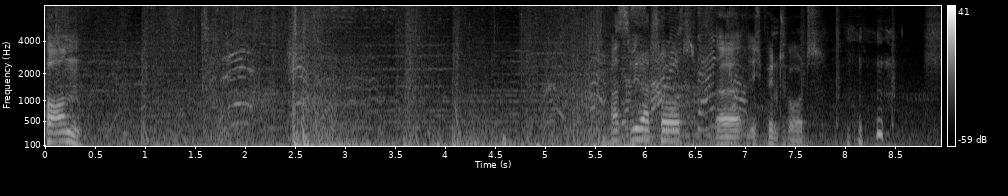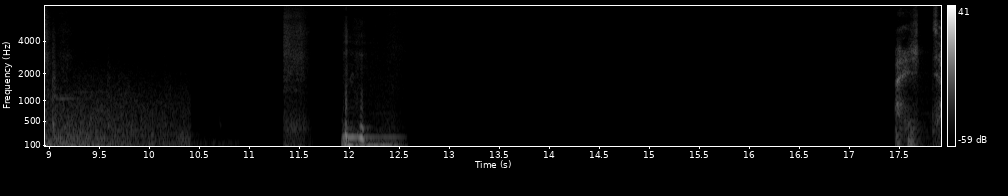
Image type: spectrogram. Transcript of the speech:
Komm. Fast wieder tot. Äh, ich bin tot. Alter.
